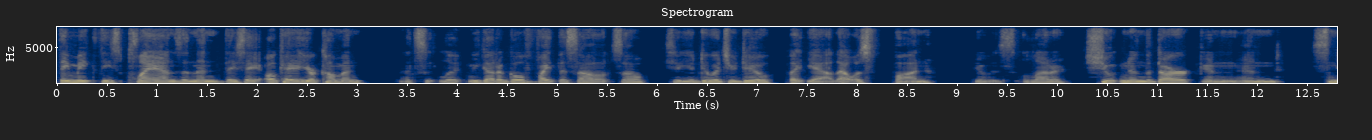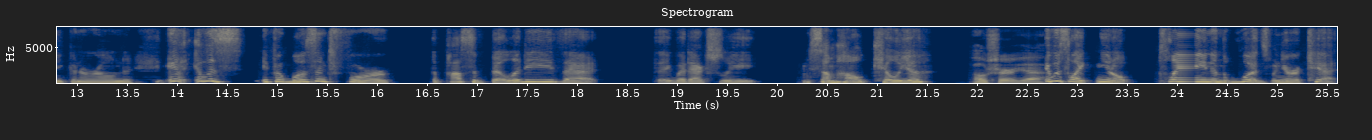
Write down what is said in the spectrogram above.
they make these plans and then they say, "Okay, you're coming. Let's we got to go fight this out." So, so you do what you do. But yeah, that was fun. It was a lot of shooting in the dark and and sneaking around. It, it was, if it wasn't for the possibility that they would actually somehow kill you. Oh, sure. Yeah. It was like, you know, playing in the woods when you're a kid.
